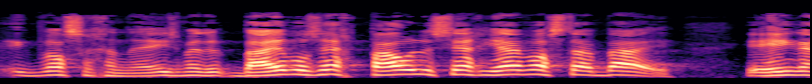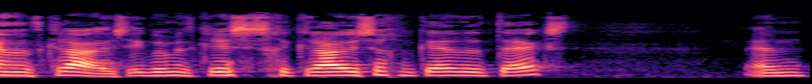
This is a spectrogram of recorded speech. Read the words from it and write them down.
ik was er genezen. Maar de Bijbel zegt, Paulus zegt, jij was daarbij. Je hing aan het kruis. Ik ben met Christus gekruisigd, we kennen de tekst. En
